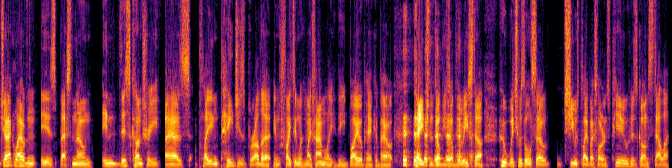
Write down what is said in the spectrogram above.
Jack Lowden is best known in this country as playing Paige's brother in Fighting with My Family, the biopic about Paige, the WWE star, who which was also she was played by Florence Pugh, who's gone stellar,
